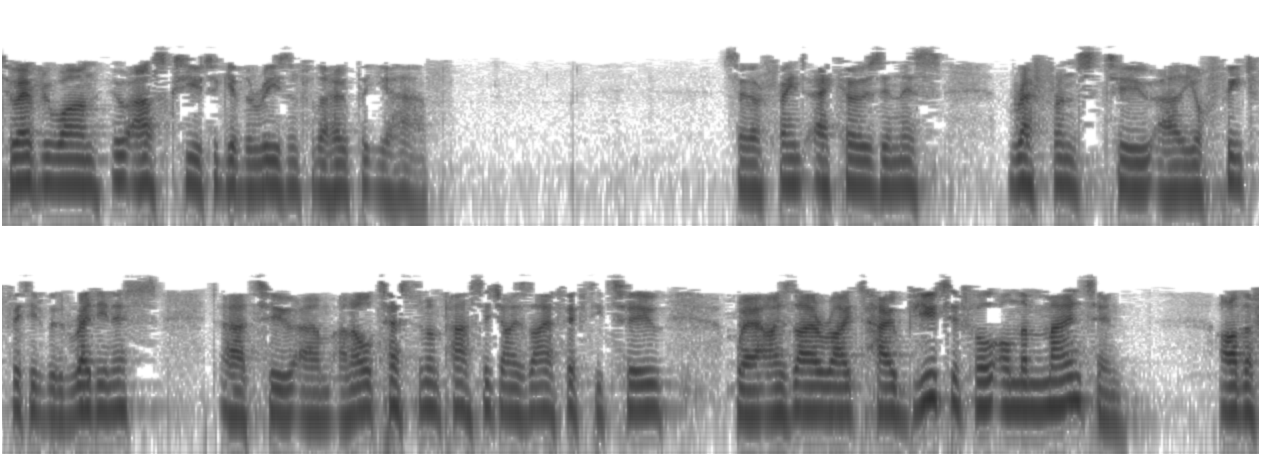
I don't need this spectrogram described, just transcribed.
to everyone who asks you to give the reason for the hope that you have." So there are faint echoes in this reference to uh, your feet fitted with readiness uh, to um, an Old Testament passage, Isaiah 52, where Isaiah writes, How beautiful on the mountain are the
